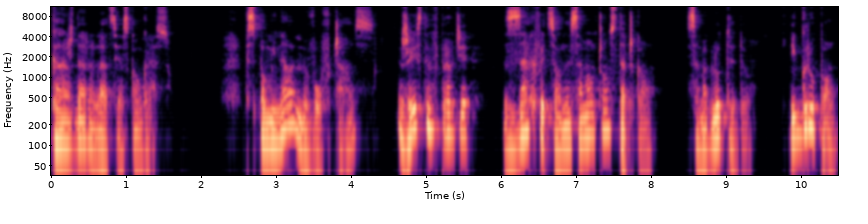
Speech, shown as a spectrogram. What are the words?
każda relacja z kongresu. Wspominałem wówczas, że jestem wprawdzie zachwycony samą cząsteczką samaglutydu i grupą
